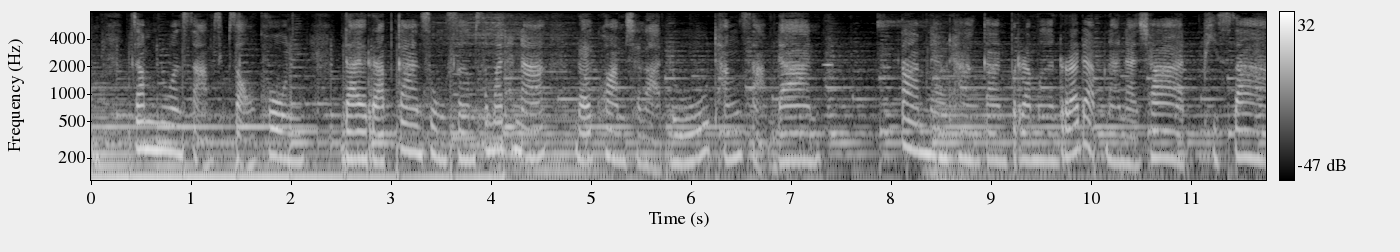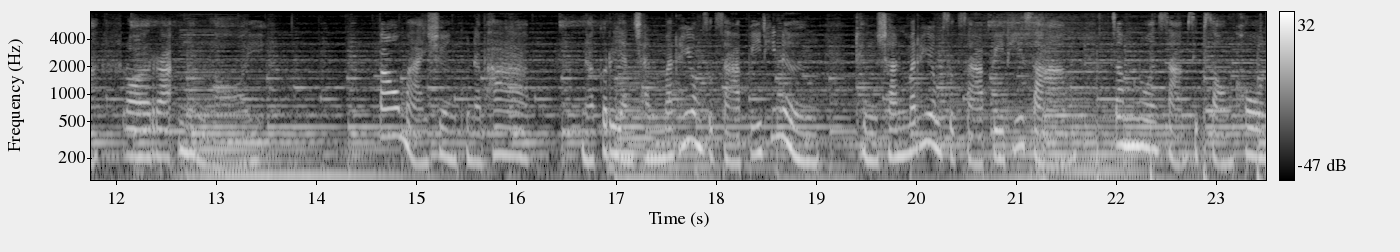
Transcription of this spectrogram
3จำนวน 32 คน ได้รับการส่งเสริมสมรรถนะและความฉลาดรู้ทั้ง 3 ด้านามแนวทางการประเมินระดับนานาชาติ พิซซ่า ร้อยละ 100 เป้าหมายเชิงคุณภาพ นักเรียนชั้นมัธยมศึกษาปีที่ 1 ถึงชั้นมัธยมศึกษาปีที่ 3 จำนวน 32 คน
